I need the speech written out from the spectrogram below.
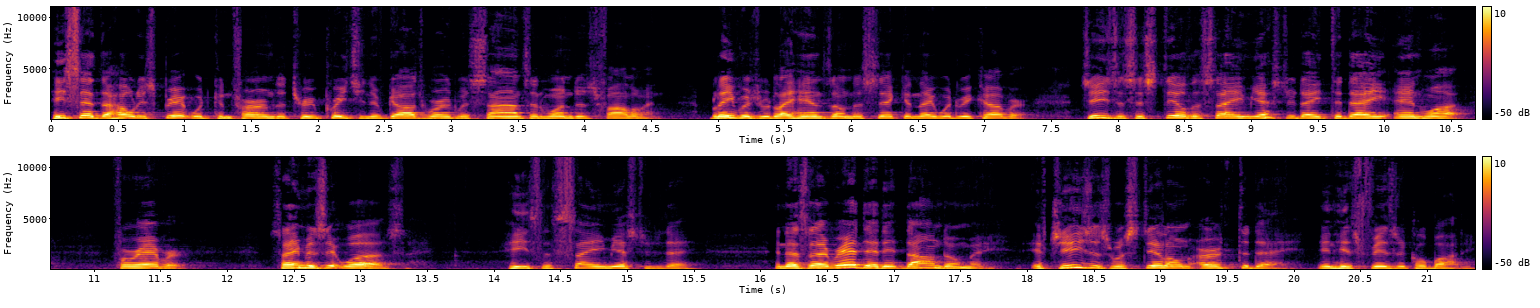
He said the Holy Spirit would confirm the true preaching of God's word with signs and wonders following. Believers would lay hands on the sick and they would recover. Jesus is still the same yesterday, today, and what? Forever. Same as it was. He's the same yesterday. And as I read that, it dawned on me. If Jesus was still on earth today in his physical body,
